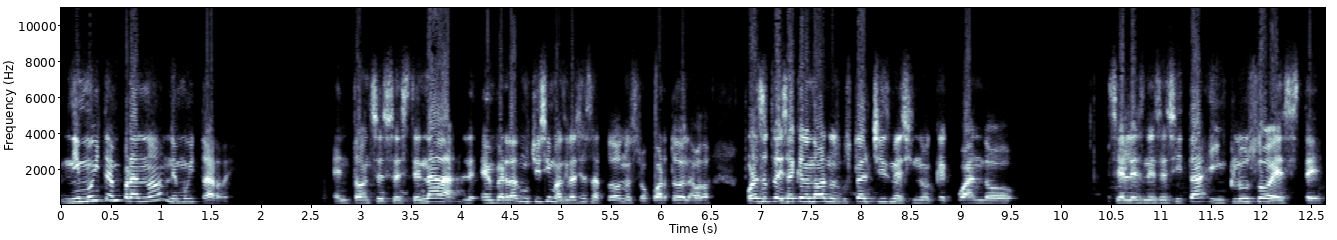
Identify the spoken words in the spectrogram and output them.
ni muy temprano ni muy tarde. Entonces, este, nada, en verdad, muchísimas gracias a todo nuestro cuarto de lavado. Por eso te decía que no nos gusta el chisme, sino que cuando se les necesita, incluso este,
